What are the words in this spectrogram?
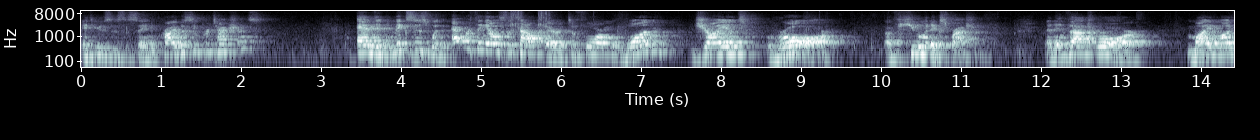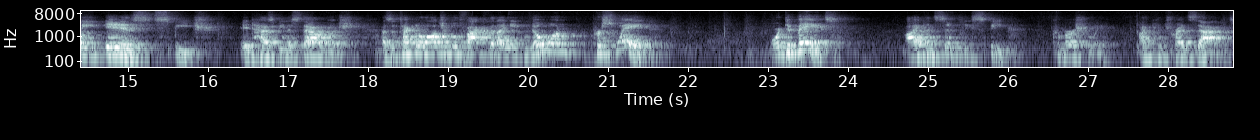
It uses the same privacy protections. And it mixes with everything else that's out there to form one giant roar of human expression. And in that roar, my money is speech. It has been established as a technological fact that I need no one persuade or debate. I can simply speak commercially. I can transact.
